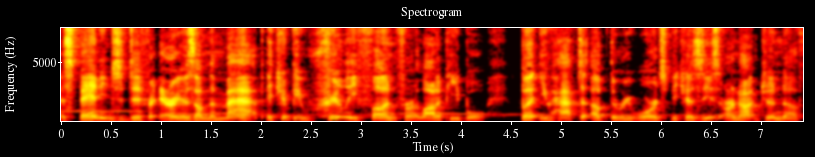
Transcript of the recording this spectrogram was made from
expanding to different areas on the map. It could be really fun for a lot of people but you have to up the rewards because these are not good enough.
